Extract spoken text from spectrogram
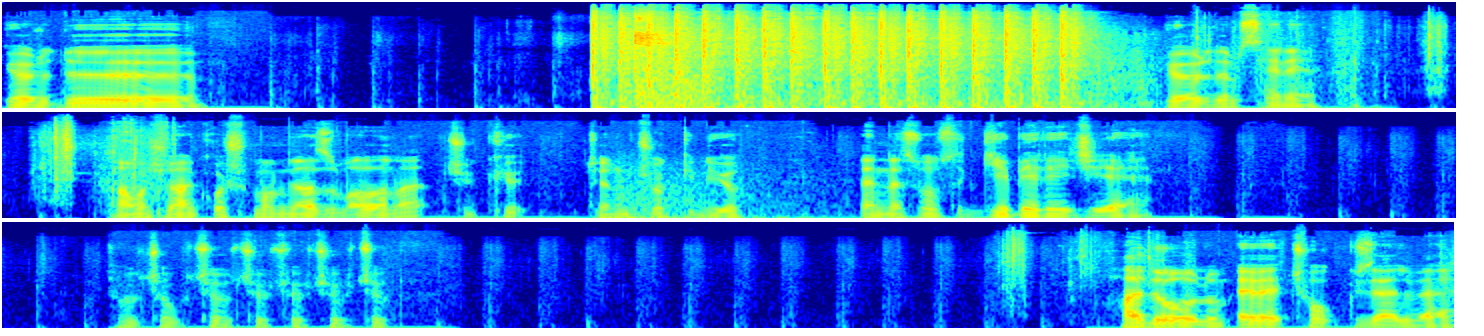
Gördüm. Gördüm seni. Ama şu an koşmam lazım alana çünkü canım çok gidiyor. Sen nasıl olsa gebereceğim. Çabuk çabuk çabuk çabuk çabuk çabuk çabuk. Hadi oğlum. Evet çok güzel be.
